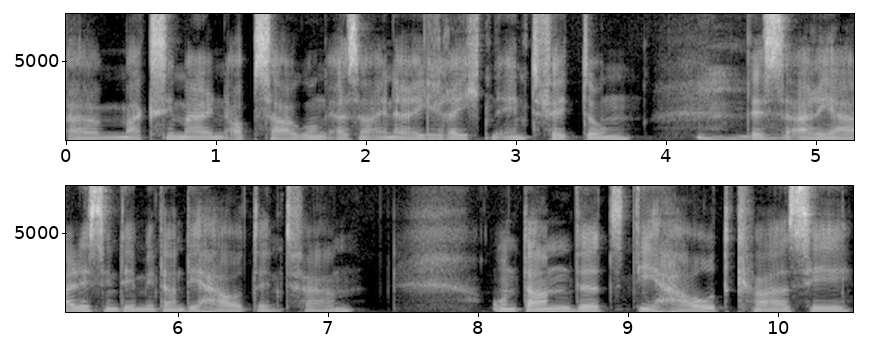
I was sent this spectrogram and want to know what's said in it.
äh, maximalen Absaugung, also einer regelrechten Entfettung des Areales, in dem ich dann die Haut entferne. und dann wird die Haut quasi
